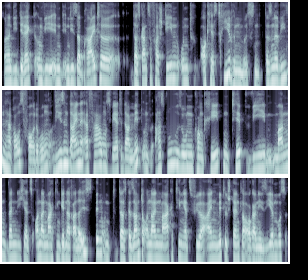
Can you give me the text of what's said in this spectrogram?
sondern die direkt irgendwie in, in dieser Breite das Ganze verstehen und orchestrieren müssen. Das ist eine riesen Herausforderung. Wie sind deine Erfahrungswerte damit und hast du so einen konkreten Tipp, wie man, wenn ich jetzt Online-Marketing-Generalist bin und das gesamte Online-Marketing jetzt für einen Mittelständler organisieren muss,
